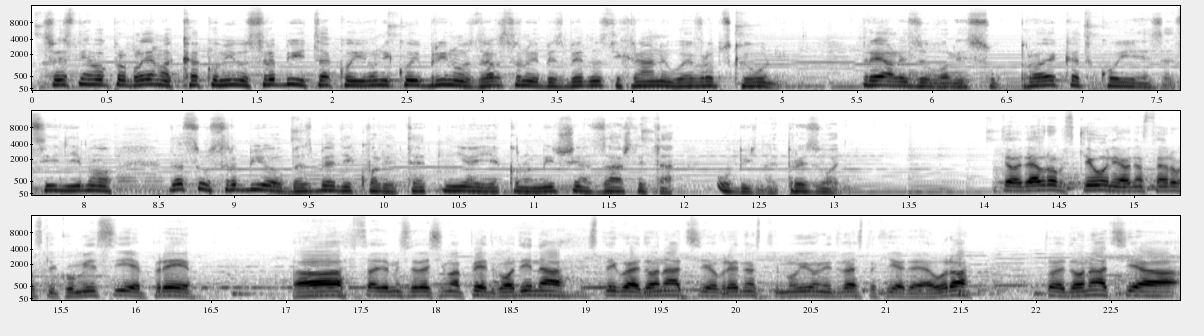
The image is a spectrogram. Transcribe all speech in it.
Svesni ovog problema kako mi u Srbiji, tako i oni koji brinu o zdravstvenoj bezbednosti hrane u Evropskoj uniji, realizovali su projekat koji je za cilj imao da se u Srbiji obezbedi kvalitetnija i ekonomičnija zaštita u biljnoj proizvodnji od Evropske unije, odnosno Evropske komisije, pre, sad ja mislim već ima pet godina, stigla je donacija u vrednosti milijuni 200.000 eura. To je donacija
